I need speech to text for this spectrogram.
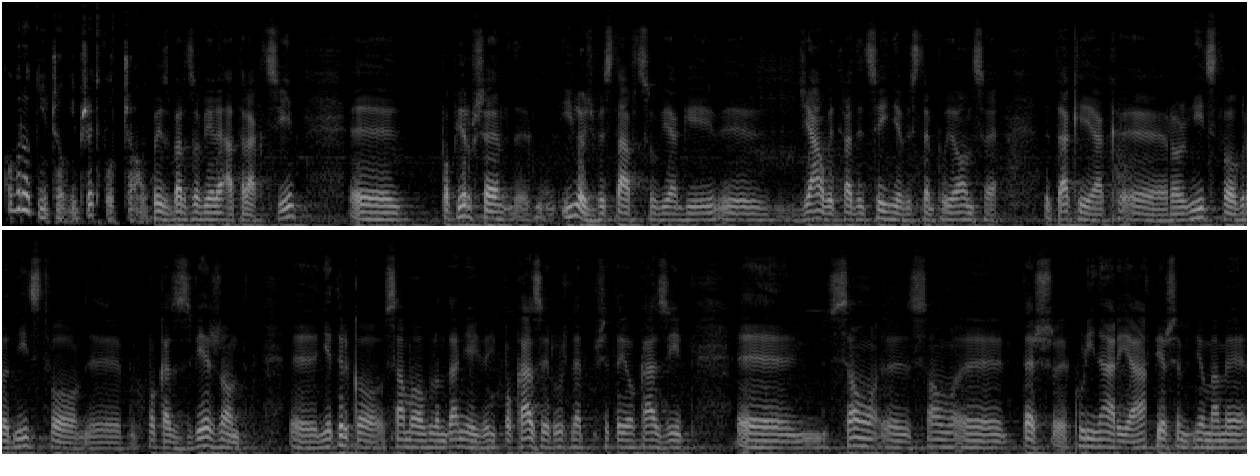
ogrodniczą i przetwórczą. Jest bardzo wiele atrakcji. Po pierwsze, ilość wystawców, jak i y, działy tradycyjnie występujące, takie jak y, rolnictwo, ogrodnictwo, y, pokaz zwierząt, y, nie tylko samo oglądanie, i pokazy różne przy tej okazji. Są, są też kulinaria. W pierwszym dniu mamy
